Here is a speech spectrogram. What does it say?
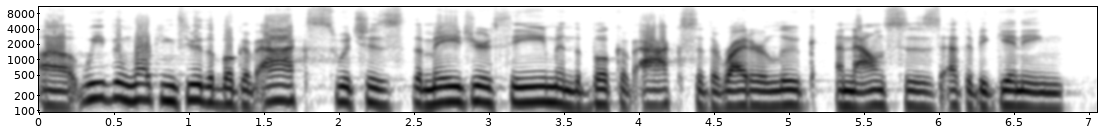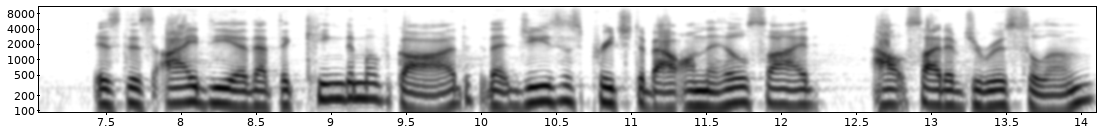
Uh, we've been working through the book of Acts, which is the major theme in the book of Acts that the writer Luke announces at the beginning, is this idea that the kingdom of God that Jesus preached about on the hillside outside of Jerusalem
